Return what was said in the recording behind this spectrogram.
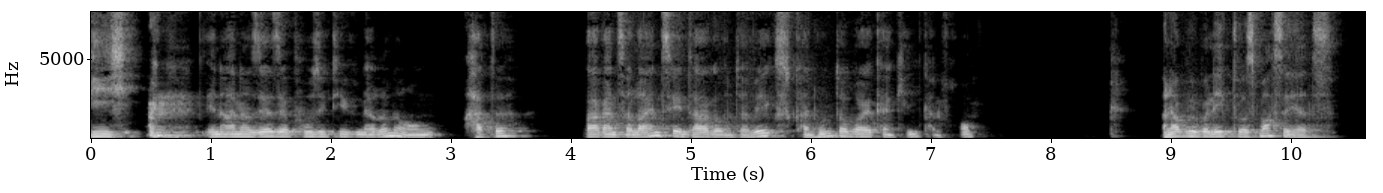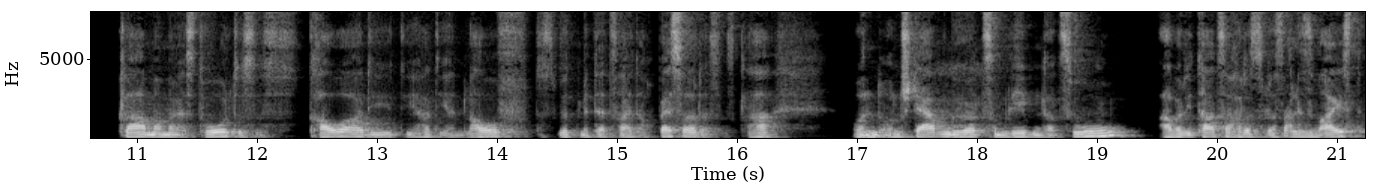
die ich in einer sehr, sehr positiven Erinnerung hatte, war ganz allein zehn Tage unterwegs, kein Hund dabei, kein Kind, keine Frau. Und habe überlegt, was machst du jetzt? Klar, Mama ist tot, das ist Trauer, die, die hat ihren Lauf, das wird mit der Zeit auch besser, das ist klar. Und, und Sterben gehört zum Leben dazu. Aber die Tatsache, dass du das alles weißt,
